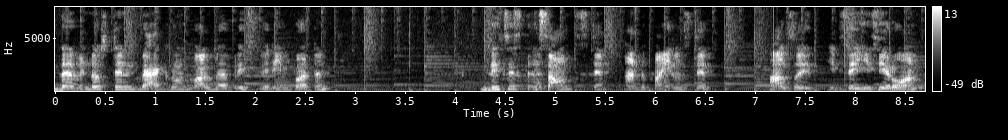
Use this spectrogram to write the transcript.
The Windows 10 background wallpaper is very important. This is the sound step and final step. Also it, is a easier one.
